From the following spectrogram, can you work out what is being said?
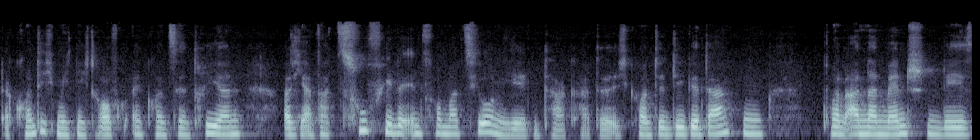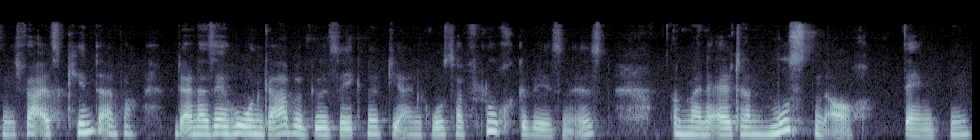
da konnte ich mich nicht drauf konzentrieren, weil ich einfach zu viele Informationen jeden Tag hatte. Ich konnte die Gedanken von anderen Menschen lesen. Ich war als Kind einfach mit einer sehr hohen Gabe gesegnet, die ein großer Fluch gewesen ist. Und meine Eltern mussten auch denken,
